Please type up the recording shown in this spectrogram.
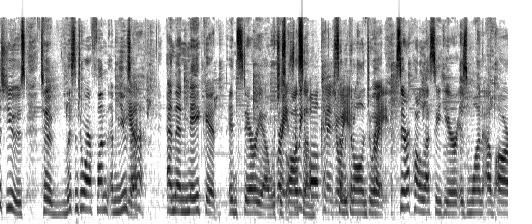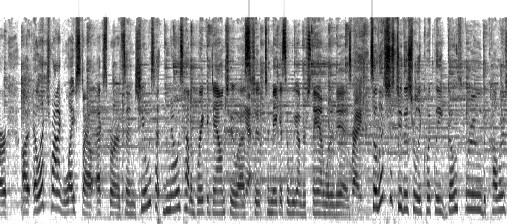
us use to listen to our fun uh, music. Yeah. And then make it in stereo, which Right, is so awesome. we all can enjoy So we it. can all enjoy Right. it. Sarah Cautalesi here is one of our uh, electronic lifestyle experts, and she always ha- knows how to break it down to us Yeah. to, to make it so we understand what it is. Right. So let's just do this really quickly. Go through the colors if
